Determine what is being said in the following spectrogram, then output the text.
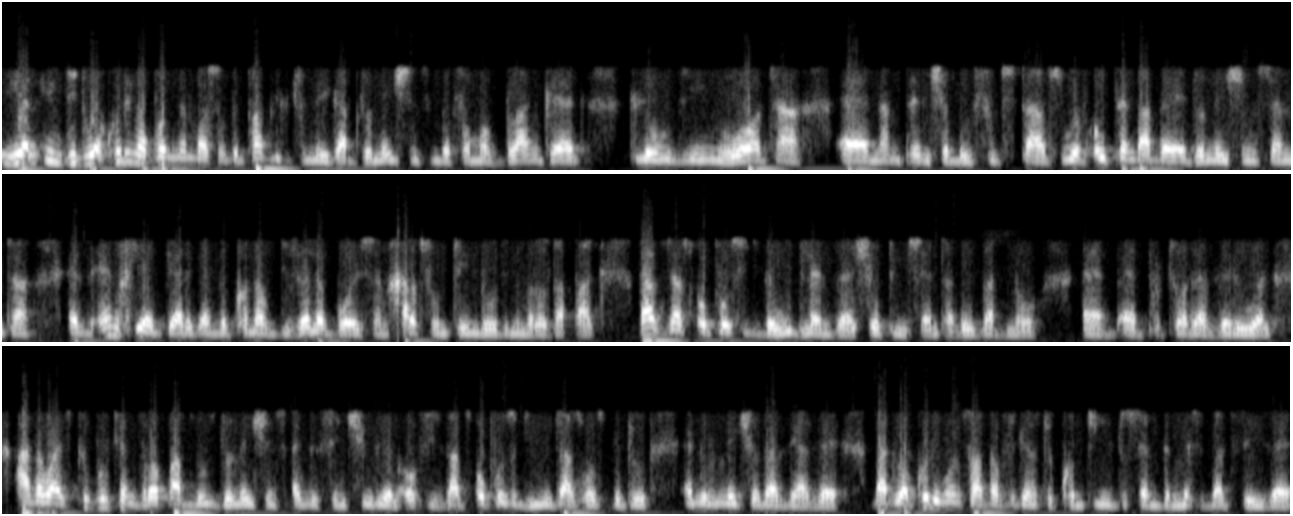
Yeah, indeed, we are calling upon members of the public to make up donations in the form of blanket, clothing, water, uh, non-perishable foodstuffs. We have opened up a donation center at the NG Kerk at the corner of De Villebois and Garsfontein Road in Moreleta Park. That's just opposite the Woodlands uh, shopping center. Those that know uh, uh, Pretoria very well. Otherwise, people can drop up those donations at the Centurion office. That's opposite Unitas Hospital, and we'll make sure that they are there. But we are calling on South Africans to continue to send the message that says, uh,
